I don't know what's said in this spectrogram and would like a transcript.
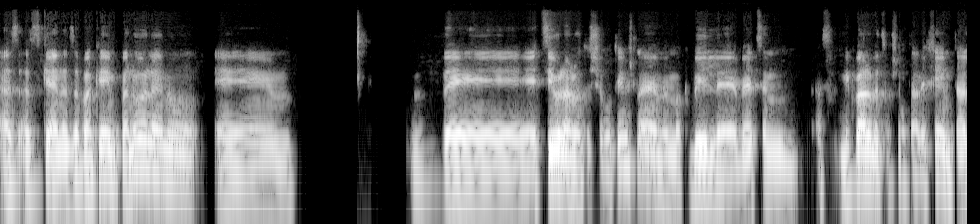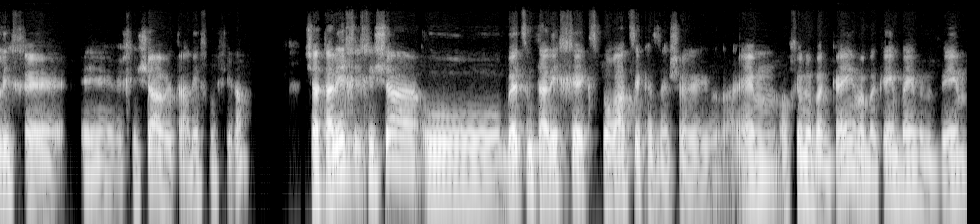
אז, אז כן, אז הבנקאים פנו אלינו, והציעו לנו את השירותים שלהם, במקביל אה, בעצם, אז נקבע לנו בעצם שני תהליכים, תהליך אה, אה, רכישה ותהליך מכירה. שהתהליך רכישה הוא בעצם תהליך אקספלורציה כזה, שהם הולכים לבנקאים, הבנקאים באים ומביאים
